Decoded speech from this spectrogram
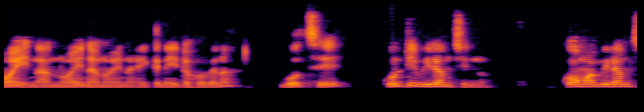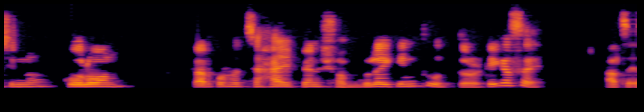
নয় না নয় না নয় না, এখানে এটা হবে না। বলছে, কোনটি বিরাম চিহ্ন? কমা বিরাম চিহ্ন, কোলন, তারপর হচ্ছে হাইফেন সবগুলোই কিন্তু উত্তর, ঠিক আছে? আচ্ছা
